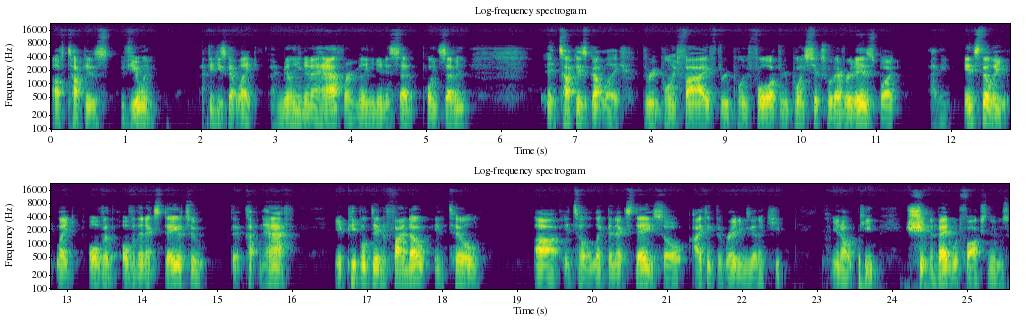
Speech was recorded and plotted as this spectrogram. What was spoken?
of Tucker's viewing. I think he's got like a million and a half or a million and a seven point seven, and Tucker's got like 3.5, 3.4, 3.6, whatever it is. But I mean, instantly, like over over the next day or two, they're cut in half, and people didn't find out until uh, until like the next day. So I think the rating's gonna keep, you know, keep shit in the bed with Fox News.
